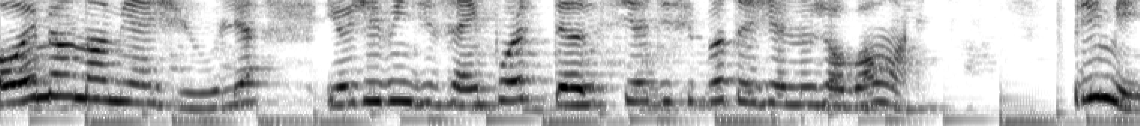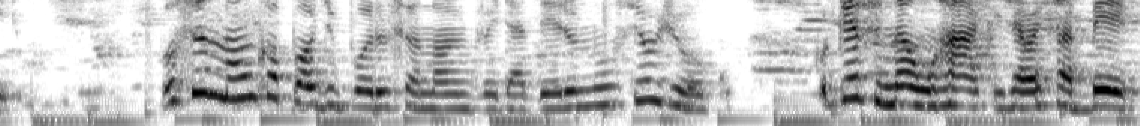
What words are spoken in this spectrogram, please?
Oi, meu nome é Júlia e hoje eu vim dizer a importância de se proteger no jogo online. Primeiro, você nunca pode pôr o seu nome verdadeiro no seu jogo, porque senão o hacker já vai saber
